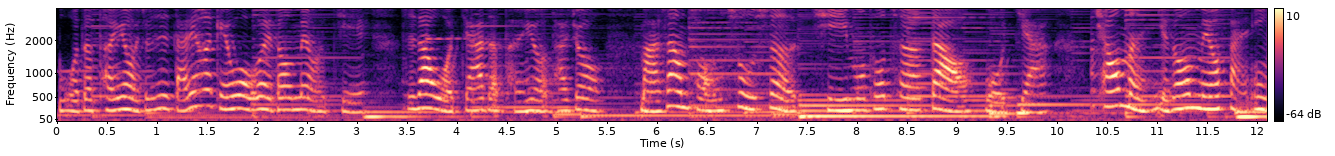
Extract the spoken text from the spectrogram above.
我的朋友就是打电话给我，我也都没有接。知道我家的朋友，他就。马上从宿舍骑摩托车到我家，敲门也都没有反应，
